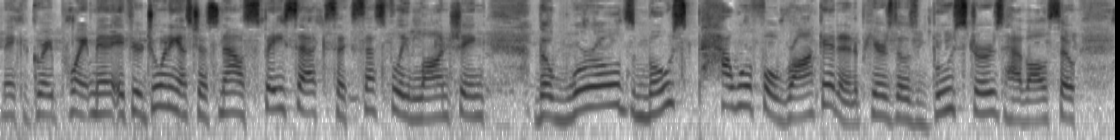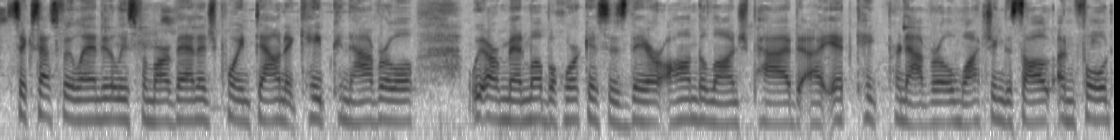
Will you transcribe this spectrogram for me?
Make a great point, man. If you're joining us just now, SpaceX successfully launching the world's most powerful rocket, and it appears those boosters have also successfully landed, at least from our vantage point down at Cape Canaveral. We, our Manuel Bojorquez is there on the launch pad uh, at Cape Canaveral, watching this all unfold.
